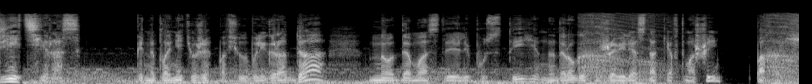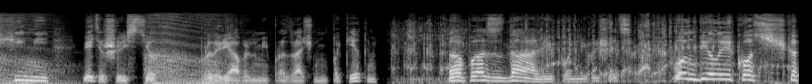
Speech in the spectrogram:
третий раз. Теперь на планете уже повсюду были города, но дома стояли пустые, на дорогах ржавели остатки автомашин, пахло химией, ветер шелестел продырявленными прозрачными пакетами. Опоздали, поняли пришельцы. Вон белая косточка,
